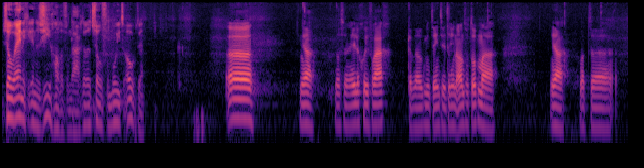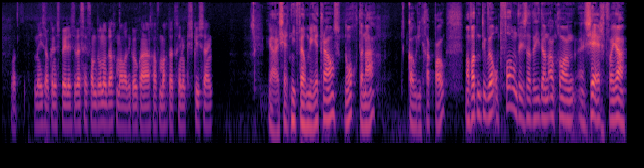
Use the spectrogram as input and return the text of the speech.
zo weinig energie hadden vandaag? Dat het zo vermoeid oogde? Eh, ja, dat is een hele goede vraag. Ik heb daar ook niet 1, 2, 3 een antwoord op. Maar ja, wat, eh, wat mee zou kunnen spelen is de wedstrijd van donderdag. Maar wat ik ook aangaf, mag dat geen excuus zijn. Ja, hij zegt niet veel meer trouwens, nog daarna. Cody Gakpo. Maar wat natuurlijk wel opvallend is, dat hij dan ook gewoon eh, zegt van ja,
